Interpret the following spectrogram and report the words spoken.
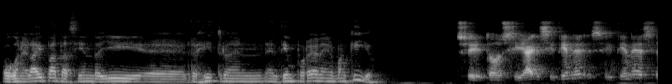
o con el iPad haciendo allí el eh, registro en, en tiempo real en el banquillo. Sí, todo, si, hay, si, tienes, si tienes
